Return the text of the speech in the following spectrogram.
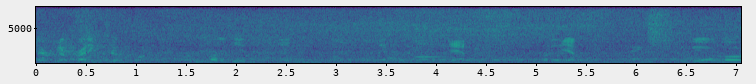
They're, they're printing too. Gave them Yeah. Yeah. It'll be a lower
